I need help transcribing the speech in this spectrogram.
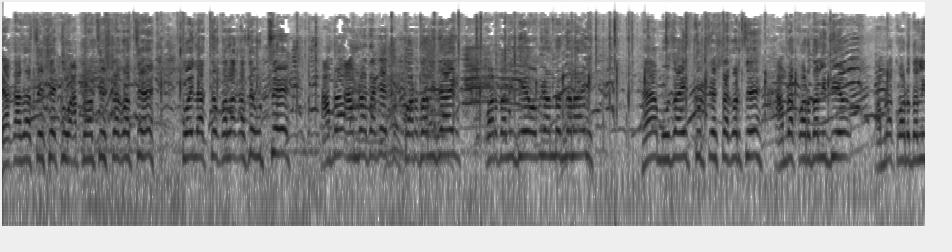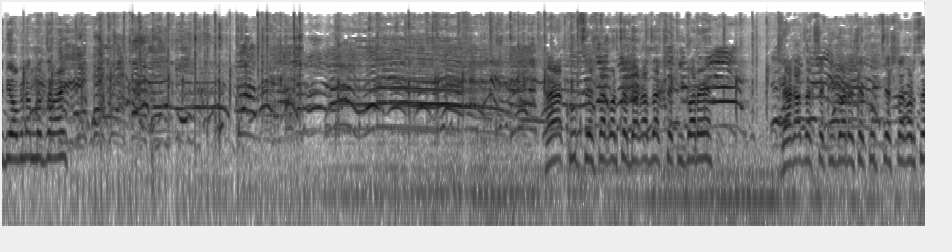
দেখা যাচ্ছে সে খুব আপনার চেষ্টা করছে। তৈলাক্ত কলা কাছে উঠছে। আমরা আমরা তাকে করতালি যাই করতালি দিয়ে অভিনন্দন জানাই। হ্যাঁ মুজাহিদ খুব চেষ্টা করছে। আমরা করতালি দিয়ে, আমরা করতালি দিয়ে অভিনন্দন জানাই। হ্যাঁ খুব চেষ্টা করছে। দেখা যাক সে কি করে। দেখা যাক সে কি করে। সে খুব চেষ্টা করছে।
